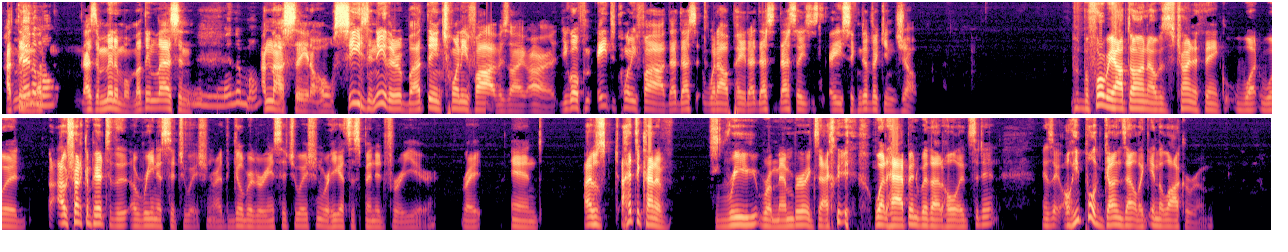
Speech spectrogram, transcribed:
I think Minimum, nothing- that's a minimum, nothing less. than minimum. I'm not saying a whole season either, but I think 25 is like all right. You go from eight to 25. That that's without pay. That that's that's a, a significant jump. Before we hopped on, I was trying to think what would I was trying to compare it to the Arenas situation, right? The Gilbert Arenas situation where he got suspended for a year, right? And I was I had to kind of re-remember exactly what happened with that whole incident. It's like, oh, he pulled guns out like in the locker room,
